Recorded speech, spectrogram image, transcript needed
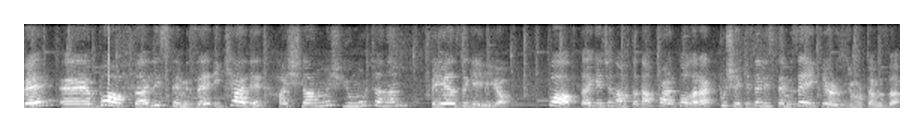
Ve e, bu hafta listemize 2 adet haşlanmış yumurtanın beyazı geliyor. Bu hafta geçen haftadan farklı olarak bu şekilde listemize ekliyoruz yumurtamızı.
